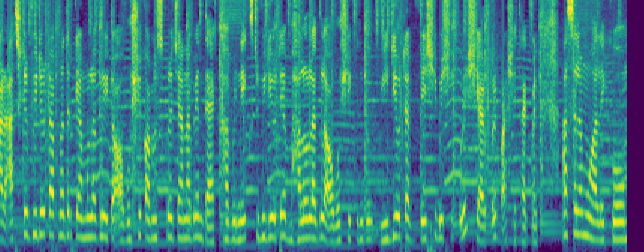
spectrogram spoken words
আর আজকের ভিডিওটা আপনাদের কেমন লাগল এটা অবশ্যই কমেন্টস করে জানাবেন। দেখা হবে নেক্সট ভিডিওতে ভালো লাগলে অবশ্যই কিন্তু ভিডিওটা বেশি বেশি করে শেয়ার করে পাশে থাকবেন। আসসালামু আলাইকুম।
